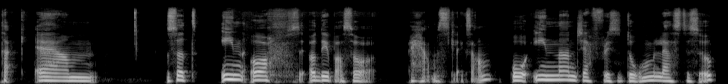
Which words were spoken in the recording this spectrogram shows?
Tack. Ehm, så att in, och, och det är bara så hemskt liksom. Och innan Jeffreys dom lästes upp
